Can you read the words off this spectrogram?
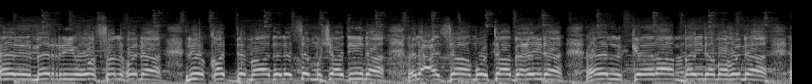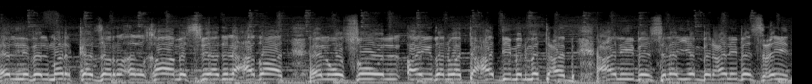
المري وصل هنا ليقدم هذا الاسم مشاهدينا الأعزاء متابعينا الكرام بينما هنا اللي في المركز الخامس في هذه اللحظات الوصول أيضا والتحدي من متعب علي بن سليم بن علي بن سعيد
